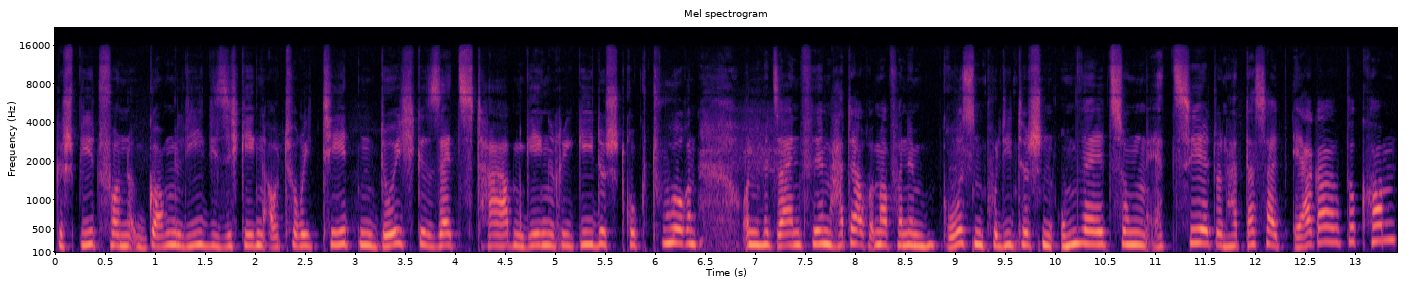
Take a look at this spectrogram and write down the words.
gespielt von Gong Li, die sich gegen Autoritäten durchgesetzt haben, gegen rigide Strukturen. Und mit seinen Filmen hat er auch immer von dem großen politischen Umwälzungen erzählt und hat deshalb Ärger bekommen.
